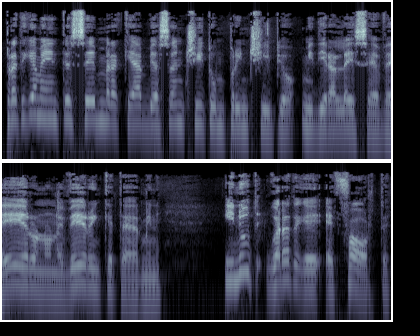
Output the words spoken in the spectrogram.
praticamente sembra che abbia sancito un principio. Mi dirà lei se è vero, non è vero, in che termini. Inutile, guardate che è forte.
